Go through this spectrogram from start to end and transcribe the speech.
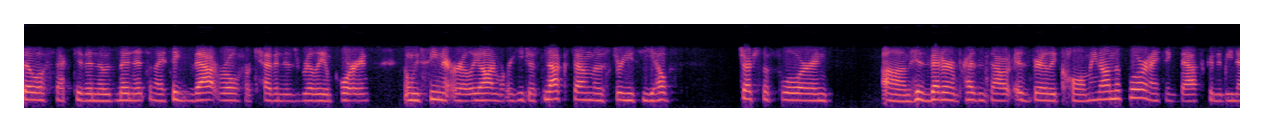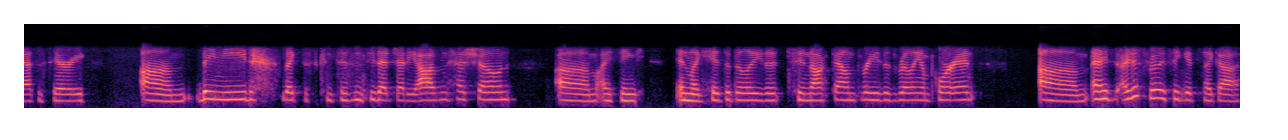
so effective in those minutes. And I think that role for Kevin is really important. And we've seen it early on where he just knocks down those threes. He helps stretch the floor, and um, his veteran presence out is really calming on the floor. And I think that's going to be necessary. Um, they need like this consistency that Cedi Osman has shown. Um, I think and like his ability to to knock down threes is really important. Um, and I, I just really think it's like a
